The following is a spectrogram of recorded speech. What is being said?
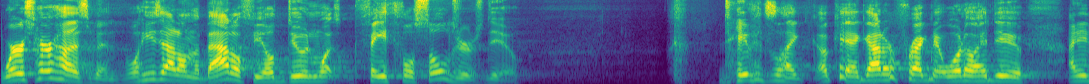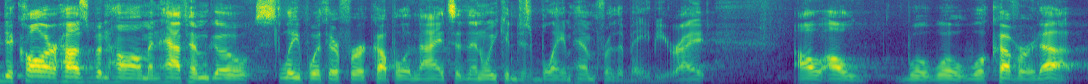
Where's her husband? Well, he's out on the battlefield doing what faithful soldiers do. David's like, okay, I got her pregnant. What do I do? I need to call her husband home and have him go sleep with her for a couple of nights, and then we can just blame him for the baby, right? I'll, I'll we'll, we'll, we'll cover it up.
